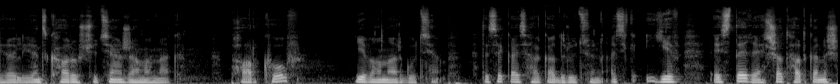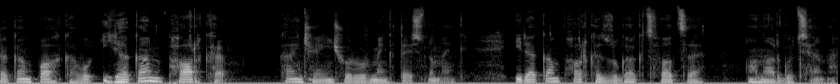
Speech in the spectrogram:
եղել իրենց քարոշչության ժամանակ փառքով եւ անարգությամբ տեսեք այս հակադրությունը այսինքն եւ այստեղ է շատ հատկանշական պահ կա որ իրական փառքը քա ինչ է ինչ որ որ մենք տեսնում ենք իրական փառքը զուգակցված է անարգությանը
